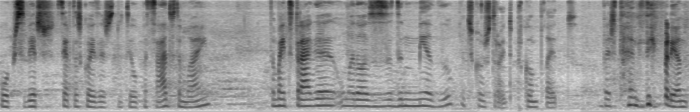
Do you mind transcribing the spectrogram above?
ou a perceberes certas coisas do teu passado também, também te traga uma dose de medo. Desconstrói-te por completo. Bastante diferente.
